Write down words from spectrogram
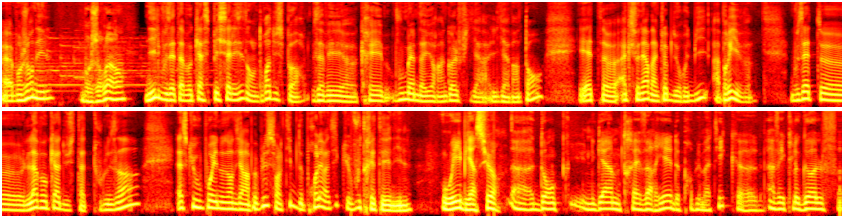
Euh, bonjour Neil. Bonjour Laurent. Neil, vous êtes avocat spécialisé dans le droit du sport. Vous avez euh, créé vous-même d'ailleurs un golf il y, a, il y a 20 ans et êtes euh, actionnaire d'un club de rugby à Brive. Vous êtes euh, l'avocat du Stade toulousain. Est-ce que vous pourriez nous en dire un peu plus sur le type de problématiques que vous traitez, Neil? Oui, bien sûr. donc, une gamme très variée de problématiques. avec le golf,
